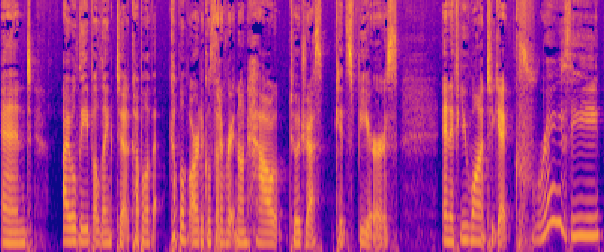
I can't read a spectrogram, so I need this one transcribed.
And I will leave a link to a couple of couple of articles that I've written on how to address kids' fears. And if you want to get crazy,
